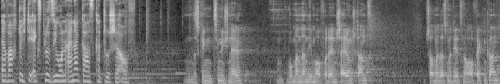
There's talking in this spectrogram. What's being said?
erwacht durch die Explosion einer Gaskartusche auf. Das ging ziemlich schnell, wo man dann eben auch vor der Entscheidung stand. Schaut man, dass man die jetzt noch aufwecken kann,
